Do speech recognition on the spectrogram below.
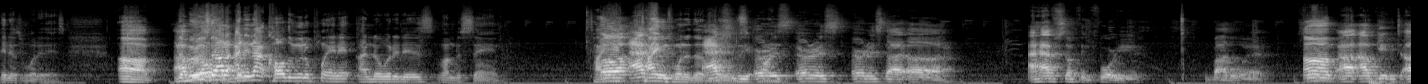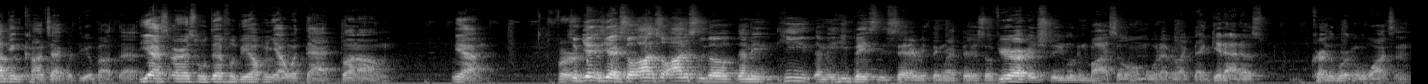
it is what it is. Um, the I moon's not. I did not call the moon a planet. I know what it is. I'm just saying. Titan, Uh, actually, Titan's one of the actually. Ernest, Ernest, Ernest, I uh, I have something for you. By the way, so Um, I'll, I'll get in, I'll get in contact with you about that. Yes, Ernest will definitely be helping you out with that. But um, yeah. For So get, yeah, so hon- so honestly though, I mean he I mean he basically said everything right there. So if you're interested, you're looking to buy, sell home or whatever like that, get at us. Currently working with Watson.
